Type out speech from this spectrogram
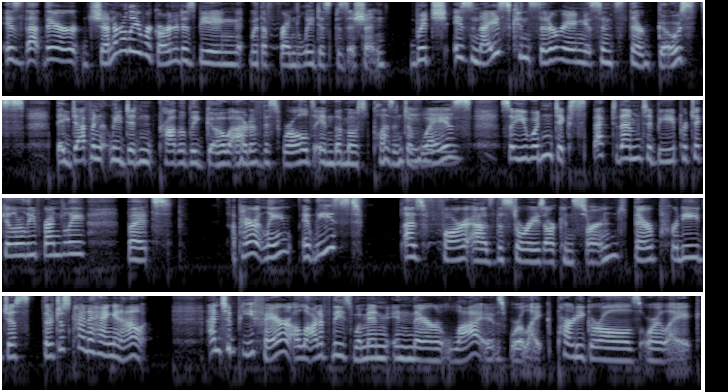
is that they're generally regarded as being with a friendly disposition. Which is nice considering since they're ghosts, they definitely didn't probably go out of this world in the most pleasant of mm-hmm. ways. So you wouldn't expect them to be particularly friendly, but apparently, at least as far as the stories are concerned, they're pretty just, they're just kind of hanging out. And to be fair, a lot of these women in their lives were like party girls or like,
